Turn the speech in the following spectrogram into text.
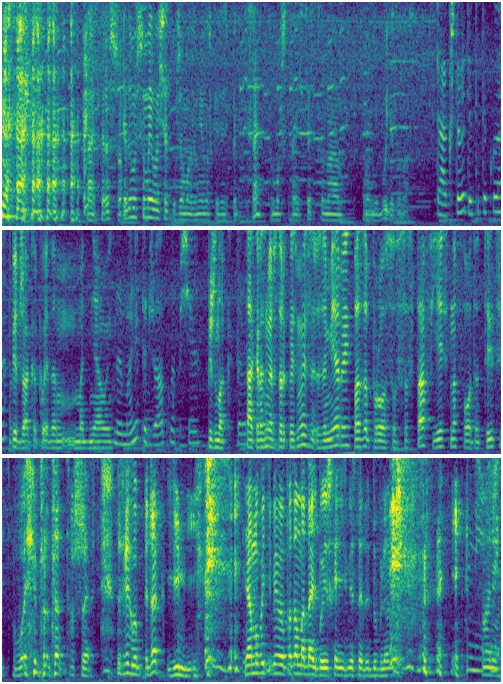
Так, хорошо. Я думаю, что мы его сейчас уже можем немножко здесь подтесать, потому что, естественно, его не будет у нас. Так, что вот это такое? Пиджак какой-то моднявый. Нормальный пиджак вообще. Пижнак. Было Так, размер 48, замеры по запросу. Состав есть на фото. 38% шерсть. То есть, как бы, пиджак зимний. Я могу тебе его потом отдать, будешь ходить вместо этой дубленки. красивыми. Смотри, И-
